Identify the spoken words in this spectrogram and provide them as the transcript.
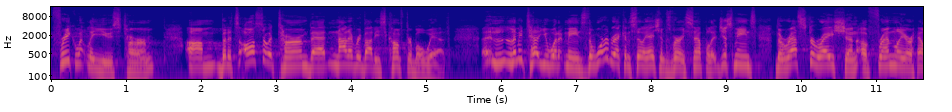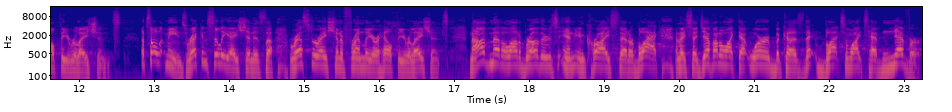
frequently used term, um, but it's also a term that not everybody's comfortable with. Uh, let me tell you what it means. The word reconciliation is very simple. It just means the restoration of friendly or healthy relations. That's all it means. Reconciliation is the restoration of friendly or healthy relations. Now, I've met a lot of brothers in, in Christ that are black, and they say, Jeff, I don't like that word because they, blacks and whites have never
